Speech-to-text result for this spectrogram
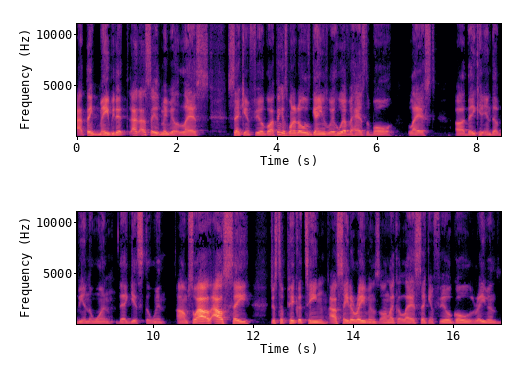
I think maybe that I, I say maybe a last second field goal. I think it's one of those games where whoever has the ball last uh, they could end up being the one that gets the win. Um, so I'll I'll say just to pick a team, I'll say the Ravens on like a last second field goal. Ravens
